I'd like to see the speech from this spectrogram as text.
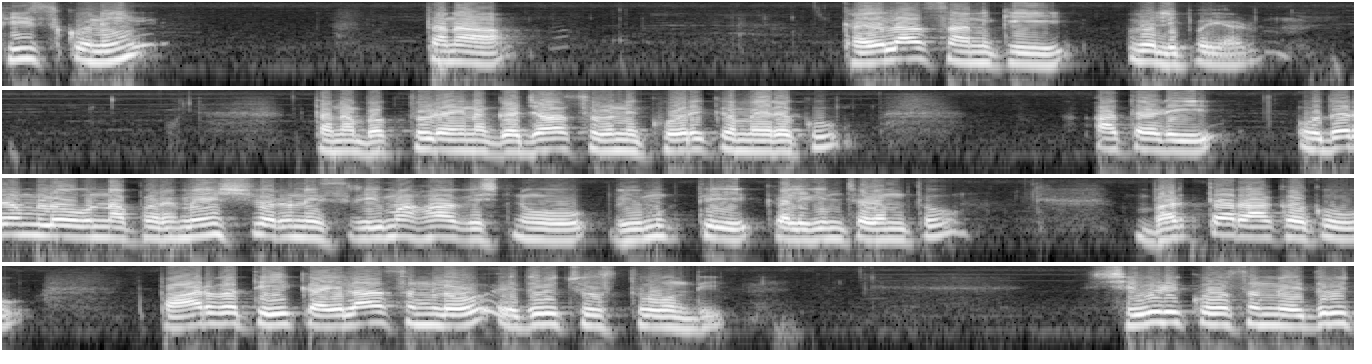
తీసుకొని తన కైలాసానికి వెళ్ళిపోయాడు. తన భక్తుడైన గజాసురుని కోరిక మేరకు అతడి ఉదరంలో ఉన్న పరమేశ్వరుని శ్రీ మహావిష్ణువు విముక్తి కలిగించడంతో భర్త రాకకు పార్వతి కైలాసంలో ఎదురు చూస్తూ ఉంది. శివుడి కోసం ఎదురు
